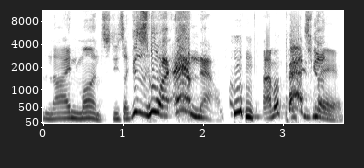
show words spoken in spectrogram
for nine months." He's like, "This is who I am now." I'm a patch man.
